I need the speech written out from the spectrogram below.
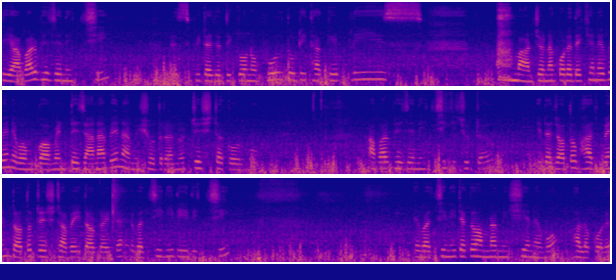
দিয়ে আবার ভেজে নিচ্ছি। রেসিপিটা যদি কোনো ভুল ত্রুটি থাকে প্লিজ মার্জনা করে দেখে নেবেন এবং কমেন্টে জানাবেন, আমি শোধরানোর চেষ্টা করব। আবার ভেজে নিচ্ছি কিছুটা। এটা যত ভাজবেন, তত টেস্ট হবে এই তরকারিটা। এবার চিনি দিয়ে দিচ্ছি। এবার চিনিটাকেও আমরা মিশিয়ে নেব ভালো করে।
